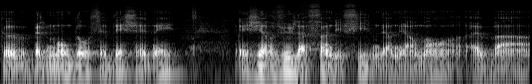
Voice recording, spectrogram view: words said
que Belmondo s'est déchaîné et j'ai revu la fin du film dernièrement. Eh ben,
